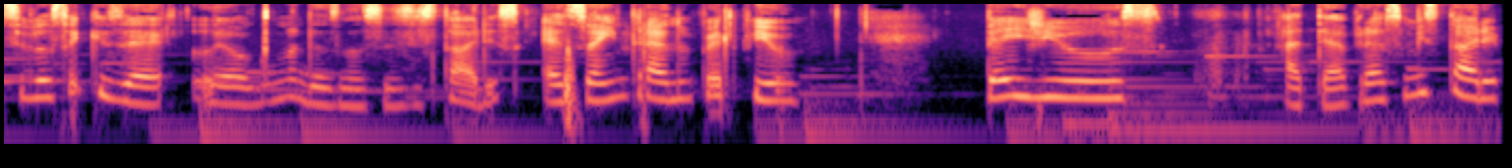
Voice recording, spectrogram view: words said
Se você quiser ler alguma das nossas histórias, é só entrar no perfil. Beijos! Até a próxima história!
